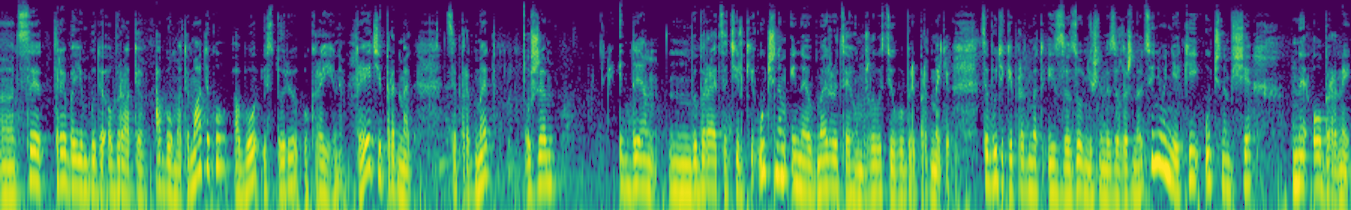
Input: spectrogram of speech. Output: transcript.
Е, Це треба їм буде обрати або математику, або історію України. Третій предмет це предмет уже. Де вибирається тільки учнем і не обмежується його можливості у виборі предметів. Це будь-який предмет із зовнішнього незалежного оцінювання, який учнем ще не обраний.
